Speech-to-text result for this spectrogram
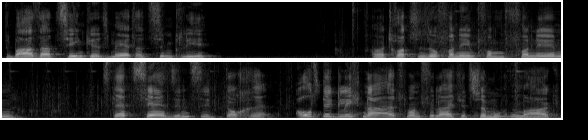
Tsubasa hat 10 Kills mehr als Simply. Aber trotzdem, so von den, vom, von den Stats her sind sie doch ausgeglichener, als man vielleicht jetzt vermuten mag.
